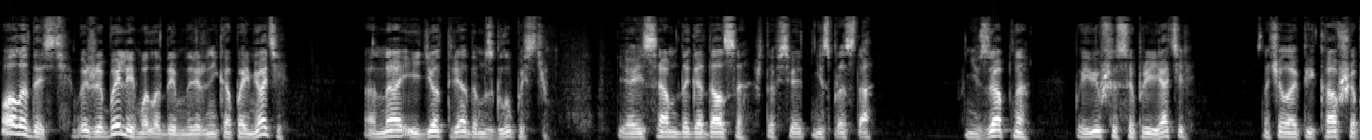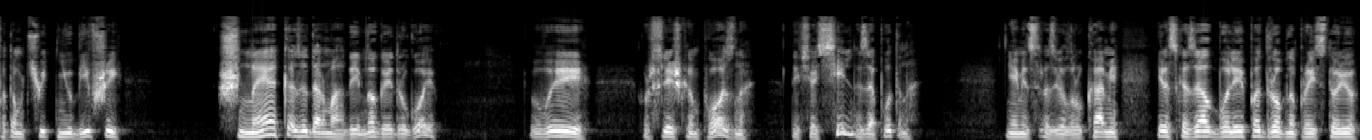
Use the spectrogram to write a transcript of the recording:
Молодость, вы же были молодым, наверняка поймете. Она идет рядом с глупостью. Я и сам догадался, что все это неспроста. Внезапно появившийся приятель, сначала опекавший, а потом чуть не убивший Шнека задарма, да и многое другое. Вы уж слишком поздно, да и все сильно запутано. Немец развел руками и рассказал более подробно про историю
